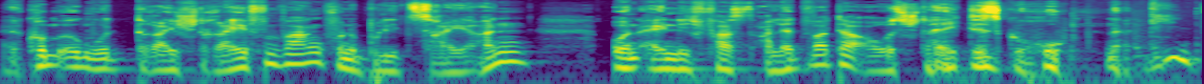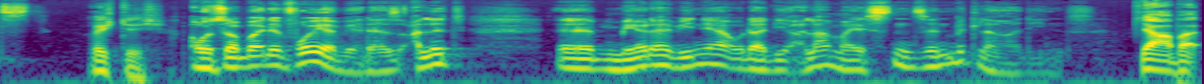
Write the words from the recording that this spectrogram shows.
da kommen irgendwo drei Streifenwagen von der Polizei an und eigentlich fast alles, was da aussteigt, ist gehobener Dienst. Richtig. Außer bei der Feuerwehr. Da ist alles äh, mehr oder weniger oder die allermeisten sind mittlerer Dienst. Ja, aber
